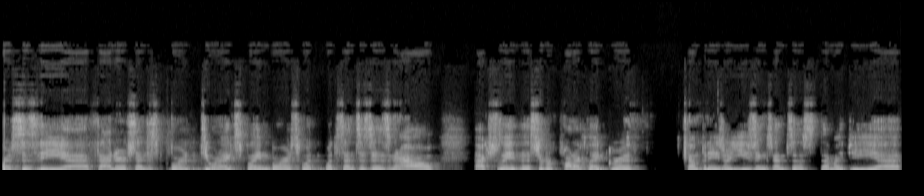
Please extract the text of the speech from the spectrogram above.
Boris is the uh, founder of Census. Do you want to explain, Boris, what, what Census is and how actually the sort of product led growth companies are using Census? That might be uh,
